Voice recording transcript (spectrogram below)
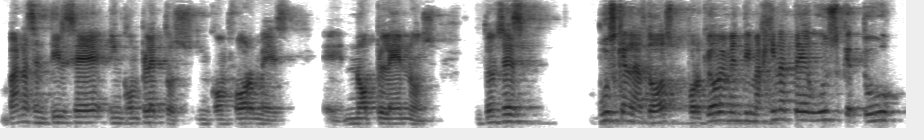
van a sentirse incompletos, inconformes, eh, no plenos. Entonces, busquen las dos, porque obviamente imagínate, Gus, que tú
